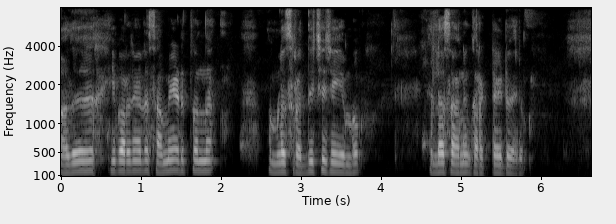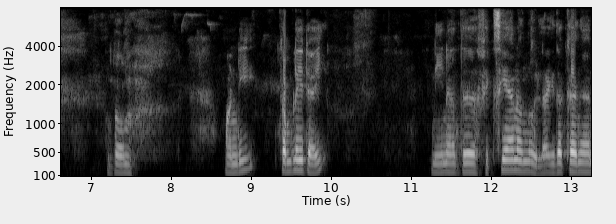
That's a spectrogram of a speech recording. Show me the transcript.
അത് ഈ പറഞ്ഞ പോലെ സമയമെടുത്തൊന്ന് നമ്മൾ ശ്രദ്ധിച്ച് ചെയ്യുമ്പം എല്ലാ സാധനവും കറക്റ്റായിട്ട് വരും. അപ്പം വണ്ടി കംപ്ലീറ്റ് ആയി ഇനി ഇതിനകത്ത് ഫിക്സ് ചെയ്യാനൊന്നുമില്ല. ഇതൊക്കെ ഞാൻ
